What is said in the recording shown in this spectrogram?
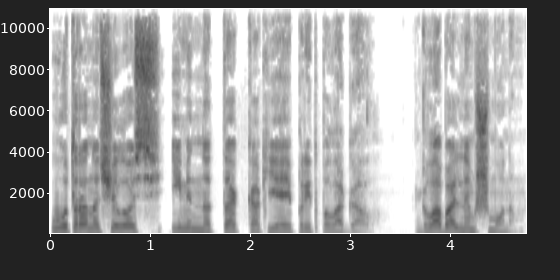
Утро началось именно так, как я и предполагал. Глобальным шмоном.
